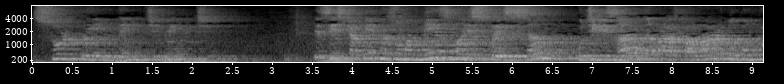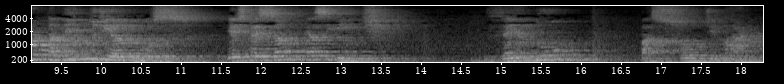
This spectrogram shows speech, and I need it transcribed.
surpreendentemente, existe apenas uma mesma expressão utilizada para falar do comportamento de ambos. E a expressão é a seguinte: vendo, passou de largo.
